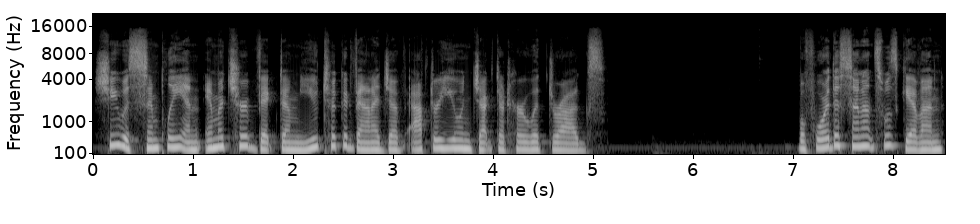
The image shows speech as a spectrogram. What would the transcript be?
She was simply an immature victim you took advantage of after you injected her with drugs. Before the sentence was given,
